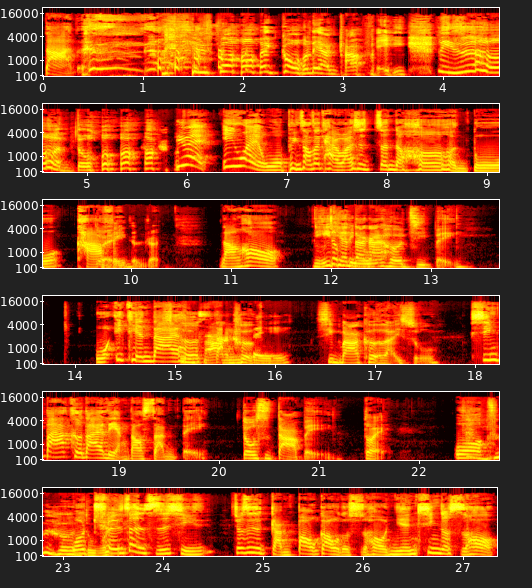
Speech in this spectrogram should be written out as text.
大的。你说会过量咖啡？你是喝很多？因为因为我平常在台湾是真的喝很多咖啡的人，然后你一天大概喝几杯？我一天大概喝三杯。星巴克来说，星巴克大概两到三杯，都是大杯。对，我。我全盛时期就是赶报告的时候，年轻的时候，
